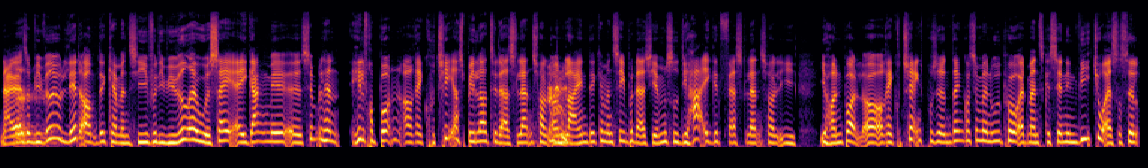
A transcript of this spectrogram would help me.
Nej, altså vi ved jo lidt om det, kan man sige, fordi vi ved, at USA er i gang med øh, simpelthen helt fra bunden at rekruttere spillere til deres landshold online. Det kan man se på deres hjemmeside. De har ikke et fast landshold i, i håndbold, og, og rekrutteringsprocessen den går simpelthen ud på, at man skal sende en video af sig selv.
